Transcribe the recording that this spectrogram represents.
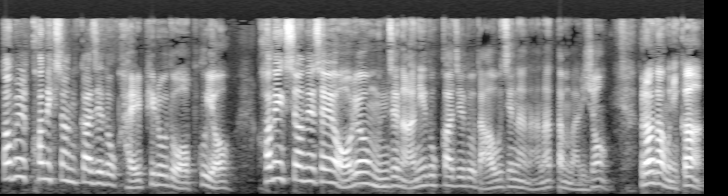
더블 커넥션까지도 갈 필요도 없고요. 커넥션에서의 어려운 문제 난이도까지도 나오지는 않았단 말이죠. 그러다 보니까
